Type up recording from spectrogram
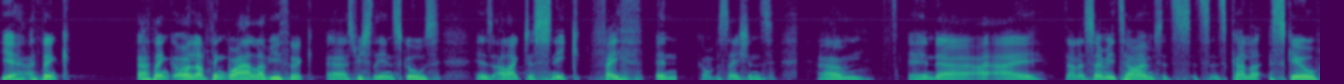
yeah, I think I think well, I think why I love youth work, uh, especially in schools, is I like to sneak faith in conversations, um, and uh, I done it so many times. It's it's, it's kind of a skill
